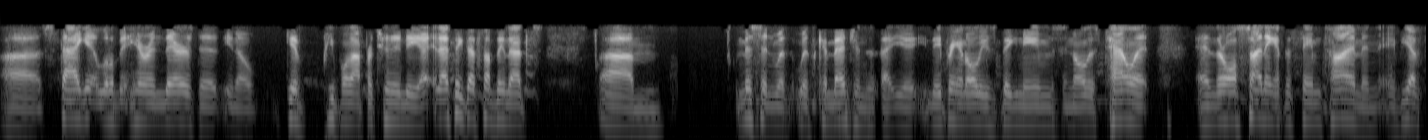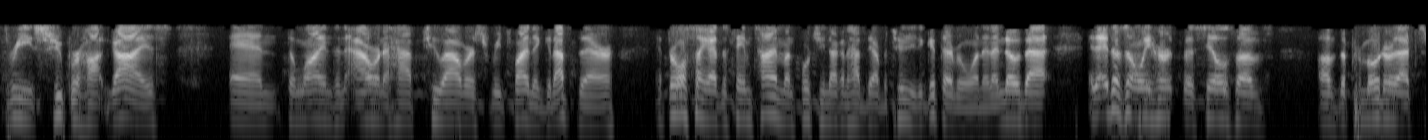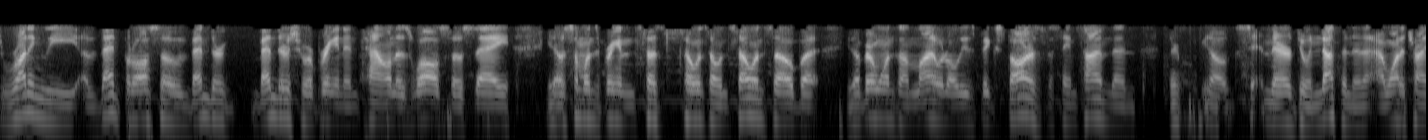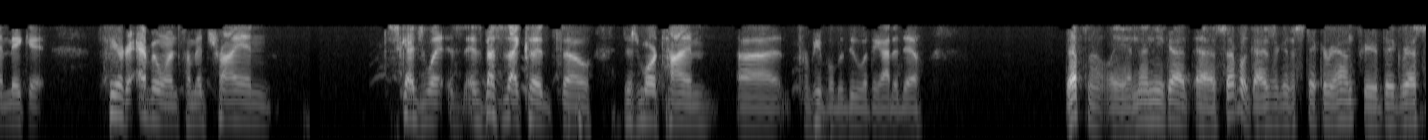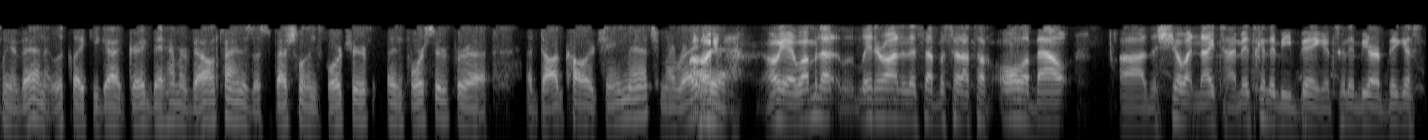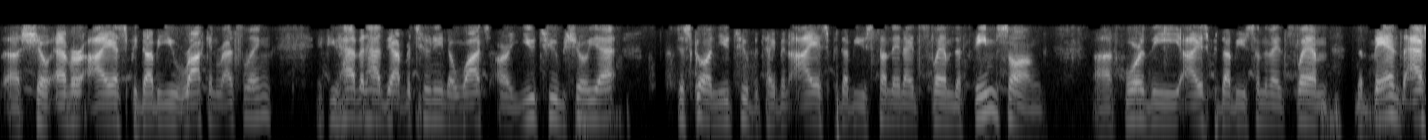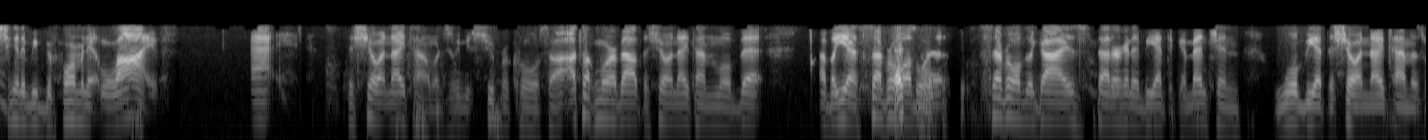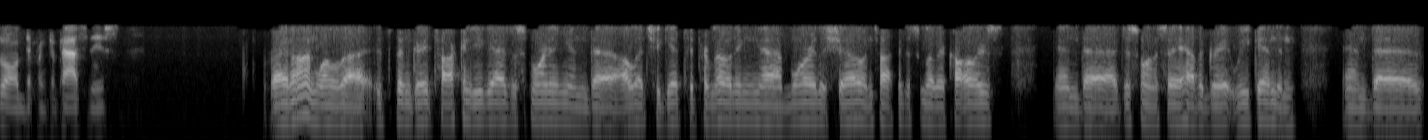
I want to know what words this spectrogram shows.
uh, stag it a little bit here and there to you know give people an opportunity. And I think that's something that's um, missing with with conventions that you they bring in all these big names and all this talent, and they're all signing at the same time. And if you have three super hot guys, and the line's an hour and a half, two hours for each line to get up there, if they're all signing at the same time, unfortunately, you're not going to have the opportunity to get to everyone. And I know that it, it doesn't only hurt the sales of of the promoter that's running the event, but also vendor vendors who are bringing in talent as well. So say, you know, someone's bringing so so and so and so and so, but you know, if everyone's online with all these big stars at the same time, then they're you know sitting there doing nothing. And I want to try and make it fair to everyone. So I'm gonna try and schedule it as, as best as I could, so there's more time uh, for people to do what they got to do. Definitely, and then you got uh, several guys are going to stick around for your big wrestling event. It looked like you got Greg the Hammer Valentine as a special enforcer enforcer for a, a dog collar chain match. Am I right? Oh yeah, oh yeah. Well, I'm gonna later on in this episode I'll talk all about uh, the show at nighttime. It's going to be big. It's going to be our biggest uh, show ever, ISPW Rock and Wrestling. If you haven't had the opportunity to watch our YouTube show yet, just go on YouTube and type in ISPW Sunday Night Slam, the theme song uh, for the ISPW Sunday Night Slam. The band's actually going to be performing it live at the show at nighttime, which is going to be super cool. So I'll talk more about the show at nighttime in a little bit. Uh, but yeah, several Excellent. of the several of the guys that are going to be at the convention will be at the show at nighttime as well in different capacities. Right on. Well, uh, it's been great talking to you guys this morning, and uh, I'll let you get to promoting uh, more of the show and talking to some other callers and uh, just want to say have a great weekend and and uh,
